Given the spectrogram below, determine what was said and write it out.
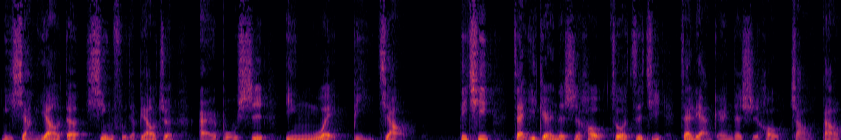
你想要的幸福的标准，而不是因为比较。第七。在一个人的时候做自己，在两个人的时候找到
